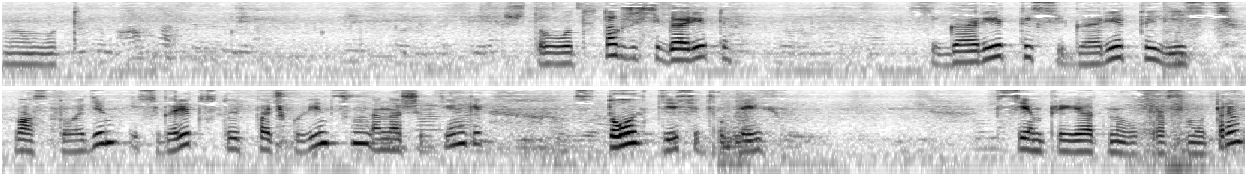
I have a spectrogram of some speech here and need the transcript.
Ну вот. Что вот. Также сигареты. Сигареты, сигареты есть ЛА-101. И сигареты стоят пачку Винсен на наши деньги 110 рублей. Всем приятного просмотра.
